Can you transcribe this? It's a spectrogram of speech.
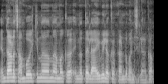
എന്താണ് സംഭവിക്കുന്നതെന്ന് നമുക്ക് ഇന്നത്തെ ലൈവിലൊക്കെ കണ്ട് മനസ്സിലാക്കാം.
